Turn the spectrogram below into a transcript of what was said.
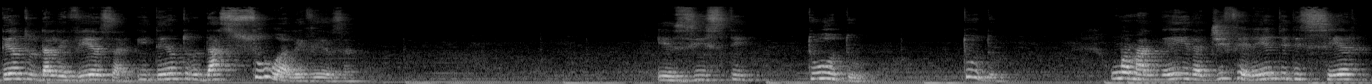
Dentro da leveza e dentro da sua leveza. Existe tudo, tudo. Uma maneira diferente de ser,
